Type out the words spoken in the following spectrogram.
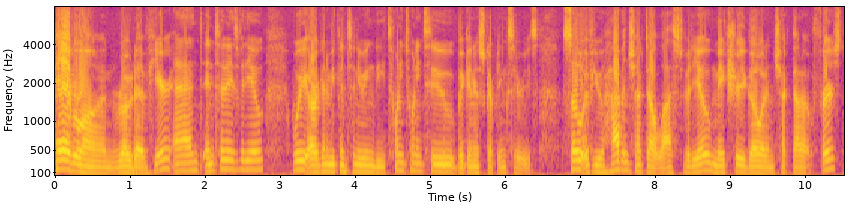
Hey everyone, Rodev here, and in today's video we are going to be continuing the 2022 Beginner Scripting series. So if you haven't checked out last video, make sure you go ahead and check that out first.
